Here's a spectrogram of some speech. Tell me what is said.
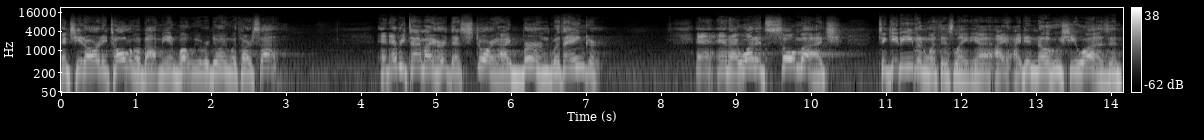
and she had already told them about me and what we were doing with our son. And every time I heard that story, I burned with anger. And, and I wanted so much to get even with this lady. I, I, I, didn't know who she was, and,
